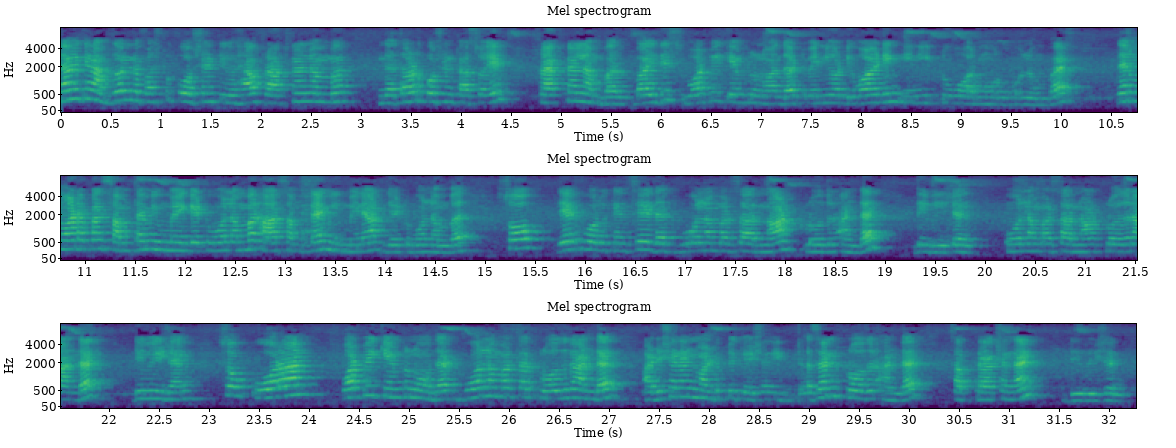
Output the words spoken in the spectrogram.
now you can observe in the first quotient you have fractional number. In the third quotient also a fractional number. By this what we came to know that when you are dividing any two or more whole numbers then what happens? Sometime you may get whole number or sometime you may not get whole number. So therefore we can say that whole numbers are not closed under division. Whole numbers are not closed under division. So overall what we came to know that whole numbers are closed under addition and multiplication. It doesn't close under subtraction and division.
